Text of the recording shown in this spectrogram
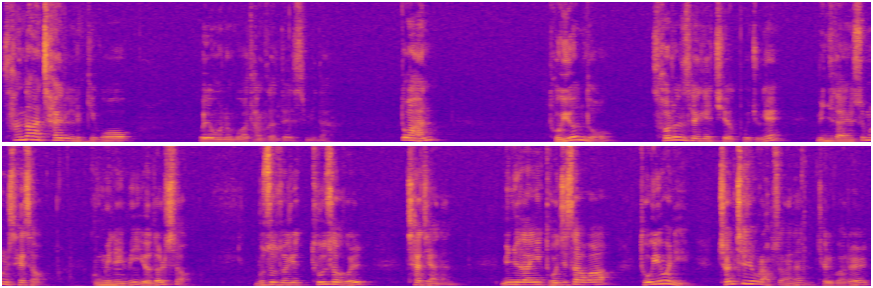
상당한 차이를 느끼고 오영훈 후보가 당선되었습니다. 또한 도의원도 33개 지역구 중에 민주당이 23석, 국민의힘이 8석, 무소속이 2석을 차지하는 민주당이 도지사와 도의원이 전체적으로 압승하는 결과를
